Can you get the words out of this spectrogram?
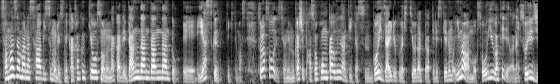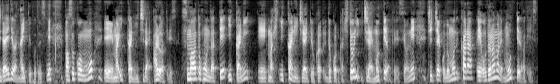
様々なサービスもですね、価格競争の中でだんだんだんだんと、えー、安くなってきてます。それはそうですよね。昔パソコン買うなんて言ったらすごい財力が必要だったわけですけれども、今はもうそういうわけではない。そういう時代ではないということですね。パソコンも、えー、まあ、一家に一台あるわけです。スマートフォンだって一家に、え、まあ、一家に一台というか、どころか一人一台持ってるわけですよね。ちっちゃい子供から、え、大人まで持ってるわけです。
